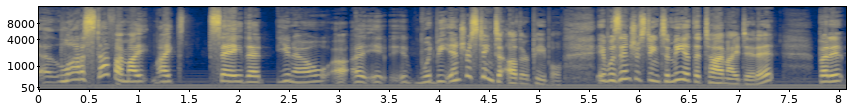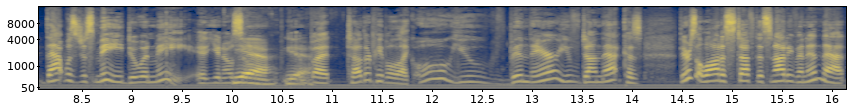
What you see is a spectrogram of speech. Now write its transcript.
a lot of stuff. I might might say that you know uh, uh, it, it, would be interesting to other people. It was interesting to me at the time I did it, but it, that was just me doing me. Uh, you know, so yeah, yeah. But to other people, like, oh, you've been there, you've done that, because there's a lot of stuff that's not even in that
